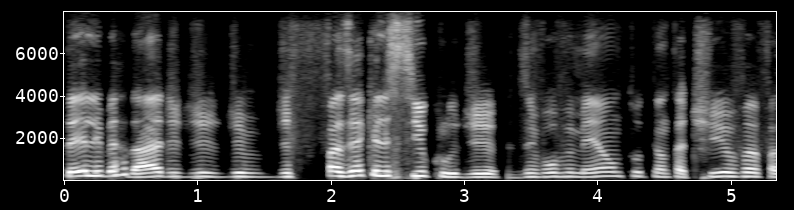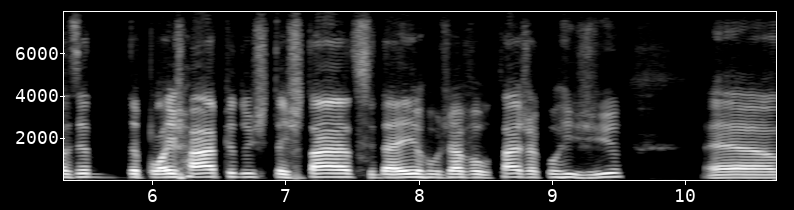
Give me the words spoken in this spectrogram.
ter liberdade de, de, de, fazer aquele ciclo de desenvolvimento, tentativa, fazer deploys rápidos, testar, se der erro, já voltar, já corrigir. É,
